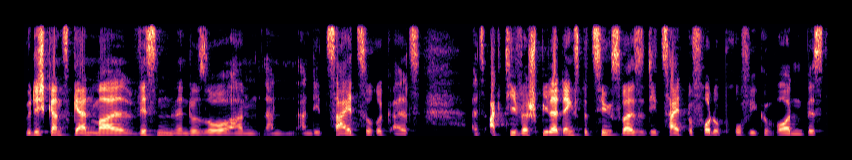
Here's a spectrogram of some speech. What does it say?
würde ich ganz gern mal wissen, wenn du so an, an, an die Zeit zurück als als aktiver Spieler denkst, beziehungsweise die Zeit, bevor du Profi geworden bist.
